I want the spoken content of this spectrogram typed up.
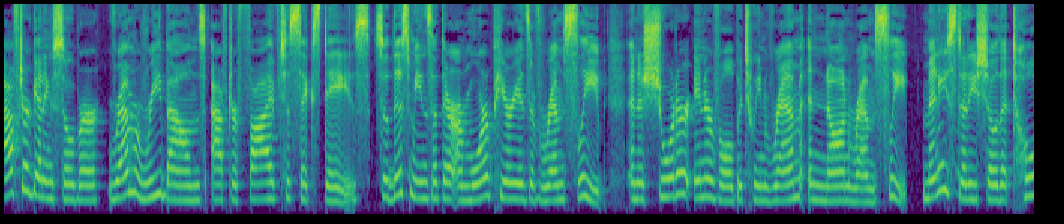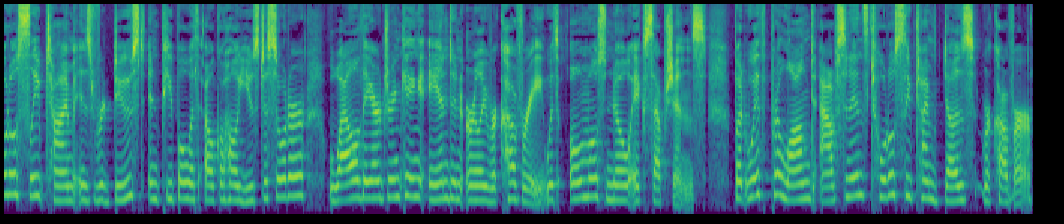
After getting sober, REM rebounds after five to six days. So, this means that there are more periods of REM sleep and a shorter interval between REM and non REM sleep. Many studies show that total sleep time is reduced in people with alcohol use disorder while they are drinking and in early recovery, with almost no exceptions. But with prolonged abstinence, total sleep time does recover.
